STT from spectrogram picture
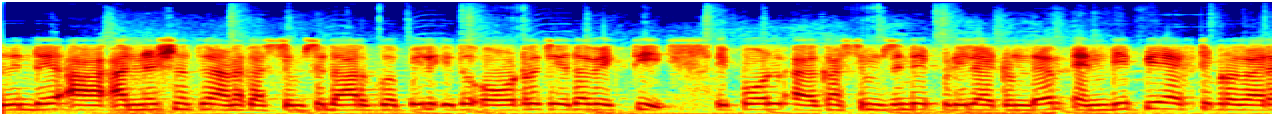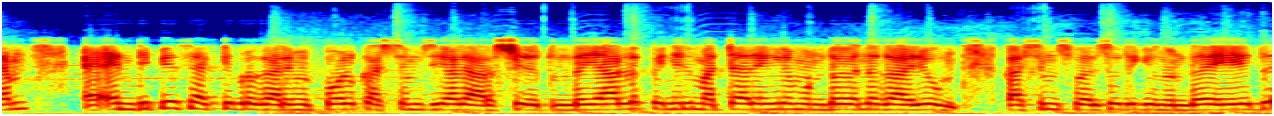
ഇതിന്റെ ആ, അന്വേഷണത്തിലാണ് കസ്റ്റംസ് ഡാർക്ക് വെബിൽ ഇത് ഓർഡർ ചെയ്ത വ്യക്തി ഇപ്പോൾ കസ്റ്റംസിന്റെ പിടിയിലായിട്ടുണ്ട്. എൻ ഡി പി ആക്ട് പ്രകാരം N D P S act പ്രകാരം ഇപ്പോൾ കസ്റ്റംസ് ഇയാളെ അറസ്റ്റ് ചെയ്തിട്ടുണ്ട്. ഇയാളുടെ പിന്നിൽ മറ്റാരെങ്കിലും ഉണ്ടോ എന്ന കാര്യവും കസ്റ്റംസ് പരിശോധിക്കുന്നുണ്ട്. ഏത്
